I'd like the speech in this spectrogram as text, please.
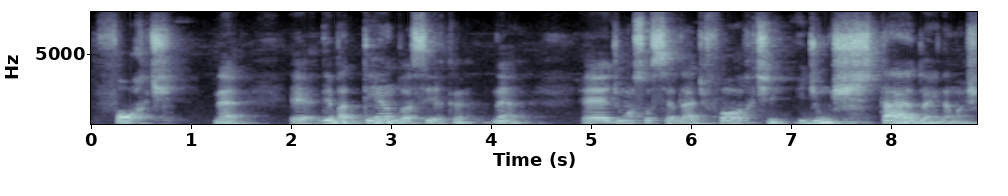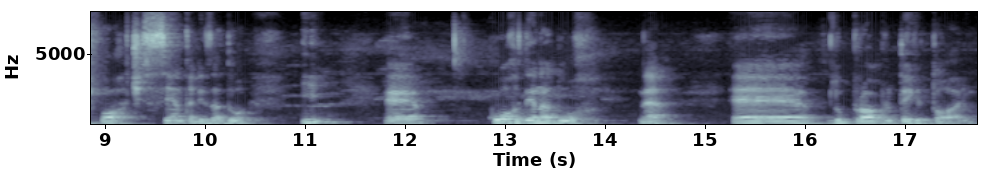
forte, né, é, debatendo acerca né, é, de uma sociedade forte e de um Estado ainda mais forte, centralizador e é, coordenador né, é, do próprio território.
